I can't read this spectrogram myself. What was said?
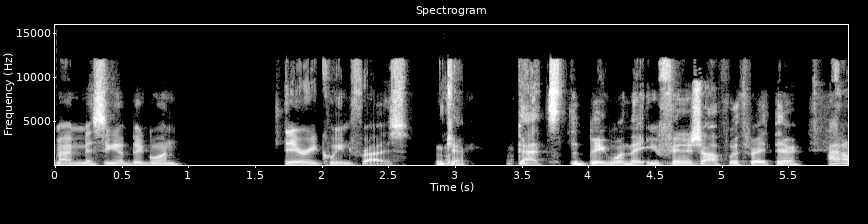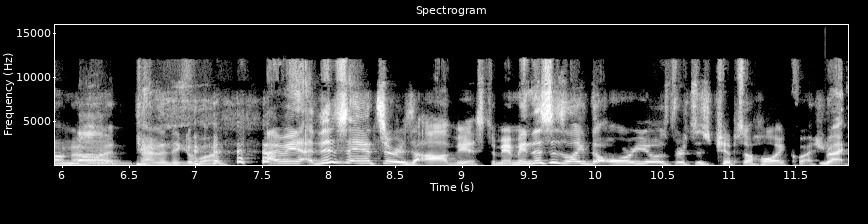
Am I missing a big one? Dairy Queen fries. Okay. That's the big one that you finish off with right there I don't know. Oh. I'm trying to think of one. I mean, this answer is obvious to me. I mean, this is like the Oreos versus Chips Ahoy question. Right.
